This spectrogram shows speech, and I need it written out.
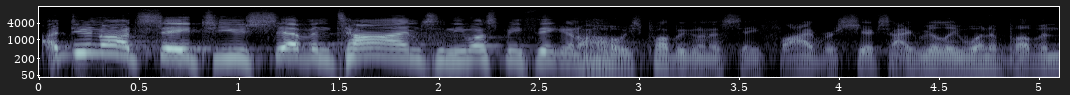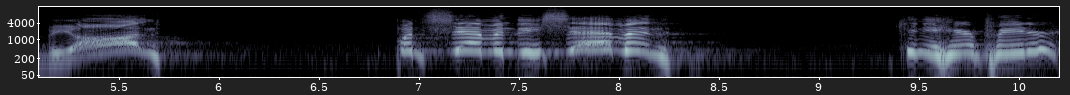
I do not say to you seven times, and he must be thinking, oh, he's probably going to say five or six. I really went above and beyond. But 77. Can you hear Peter?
